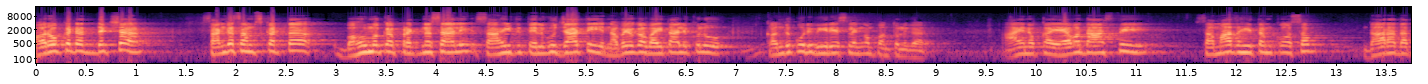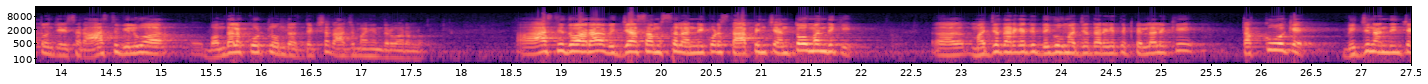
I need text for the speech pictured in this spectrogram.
మరొకటి అధ్యక్ష సంఘ సంస్కర్త బహుముఖ ప్రజ్ఞశాలి సాహితీ తెలుగు జాతి నవయుగ వైతాళికులు కందుకూరి వీరేశలింగం పంతులు గారు. ఆయన యొక్క ఏవదాస్తి సమాజ హితం కోసం దారాదత్తం చేశారు. ఆస్తి విలువ వందల కోట్లు ఉంది అధ్యక్ష రాజమహేంద్రవరంలో. ఆస్తి ద్వారా విద్యా సంస్థలు అన్నీ కూడా స్థాపించి ఎంతో మందికి మధ్య తరగతి దిగువ మధ్య తరగతి పిల్లలకి తక్కువకే విద్యను అందించే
